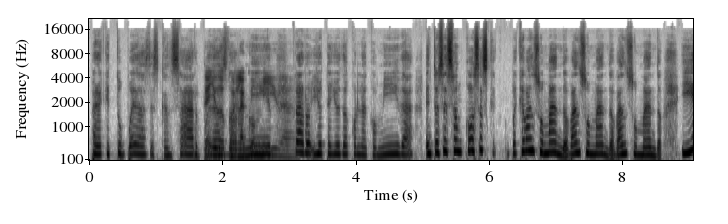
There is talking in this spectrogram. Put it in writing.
para que tú puedas descansar, te ayudo con la comida. Claro, yo te ayudo con la comida. Entonces son cosas que, que van sumando, van sumando, van sumando. Y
